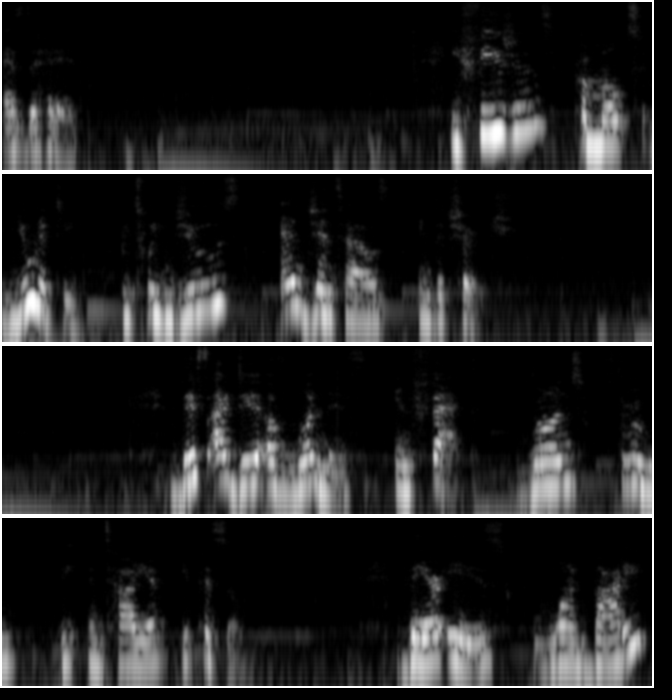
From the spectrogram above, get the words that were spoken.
as the head. Ephesians promotes unity between Jews and Gentiles in the church. This idea of oneness, in fact, runs through the entire epistle. There is one body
